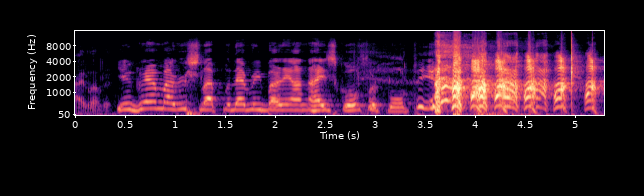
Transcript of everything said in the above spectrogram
I love it. Your grandmother slept with everybody on the high school football team.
